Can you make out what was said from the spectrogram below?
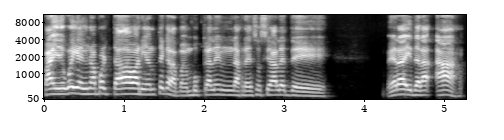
By the way, hay una portada variante que la pueden buscar en las redes sociales de. Mira, y de la. Ah,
